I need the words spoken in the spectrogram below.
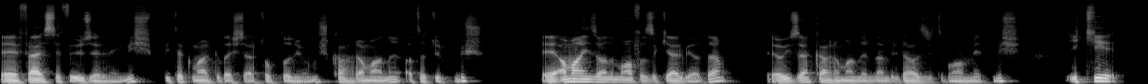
E, felsefe üzerineymiş. Bir takım arkadaşlar toplanıyormuş. Kahramanı Atatürk'müş. E, ama aynı zamanda muhafazakar bir adam. E, o yüzden kahramanlarından biri de Hazreti Muhammed'miş. İki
